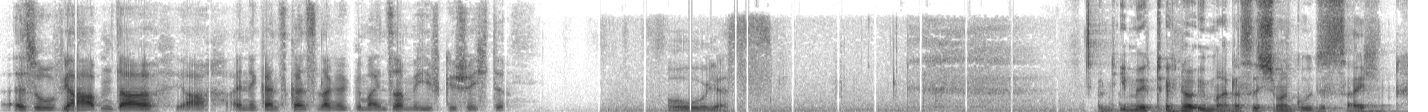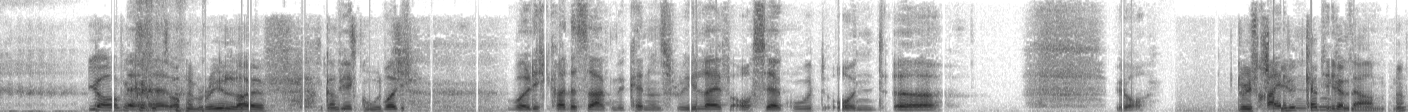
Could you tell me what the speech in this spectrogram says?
Also wir haben da ja eine ganz, ganz lange gemeinsame Eve-Geschichte. Oh yes. Und ihr mögt euch noch immer, das ist schon mal ein gutes Zeichen. Ja, wir können äh, uns auch im Real Life ganz wir, gut. Wollte ich, wollte ich gerade sagen, wir kennen uns Real Life auch sehr gut und äh, ja. Durch Spiel kennengelernt, ne?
